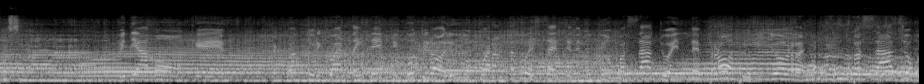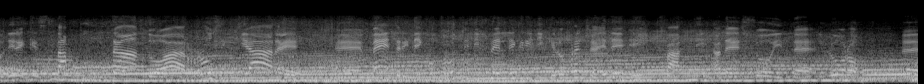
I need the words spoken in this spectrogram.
passare. Vediamo che per quanto riguarda i tempi Bottiroli 1.42.7 nell'ultimo passaggio è il proprio miglior passaggio, vuol dire che sta puntando a rosicchiare eh, metri nei confronti di Pellegrini che lo precede e infatti adesso il loro eh,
